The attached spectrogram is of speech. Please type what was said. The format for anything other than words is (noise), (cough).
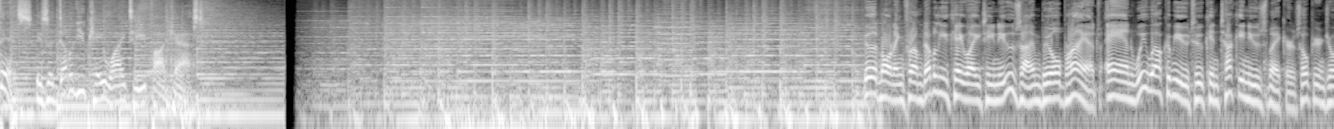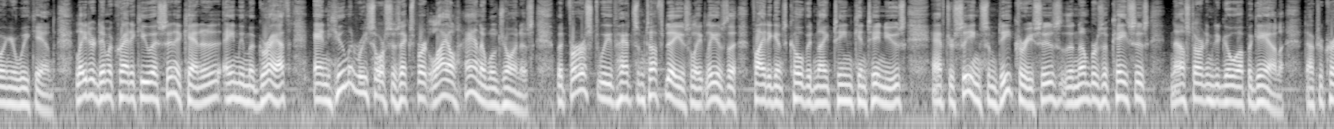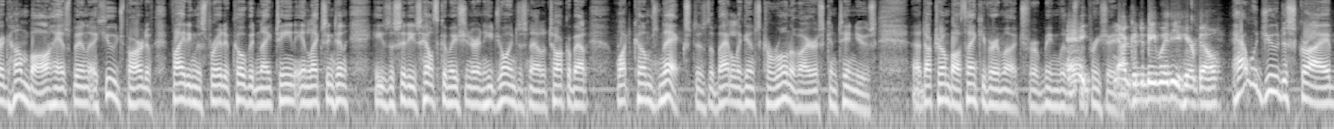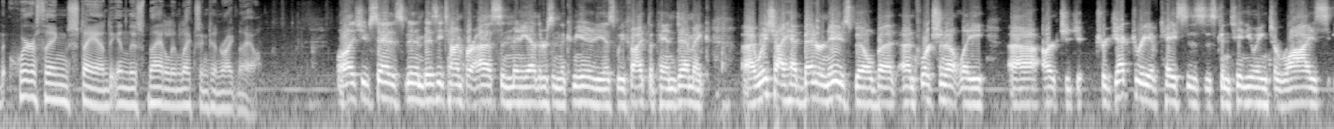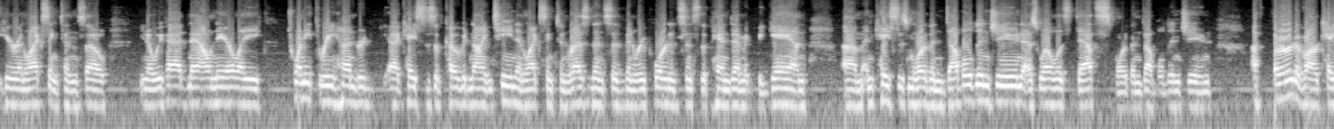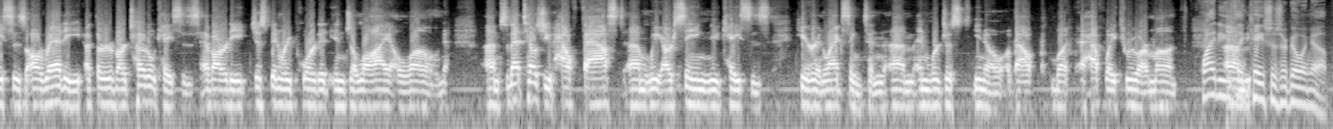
This is a WKYT podcast. Good morning from WKYT News. I'm Bill Bryant, and we welcome you to Kentucky Newsmakers. Hope you're enjoying your weekend. Later, Democratic U.S. Senate candidate Amy McGrath and human resources expert Lyle Hanna will join us. But first, we've had some tough days lately as the fight against COVID 19 continues. After seeing some decreases, the numbers of cases now starting to go up again. Dr. Craig Humbaugh has been a huge part of fighting the spread of COVID 19 in Lexington. He's the city's health Health Commissioner, and he joins us now to talk about what comes next as the battle against coronavirus continues. Uh, Dr. Humbaugh, thank you very much for being with hey, us. We appreciate yeah, it. Yeah, good to be with you here, Bill. How would you describe where things stand in this battle in Lexington right now? Well, as you've said, it's been a busy time for us and many others in the community as we fight the pandemic. I wish I had better news, Bill, but unfortunately, uh, our tra- trajectory of cases is continuing to rise here in Lexington. So, you know, we've had now nearly 2,300 uh, cases of COVID 19 in Lexington residents have been reported since the pandemic began. Um, and cases more than doubled in June, as well as deaths more than doubled in June. A third of our cases already, a third of our total cases have already just been reported in July alone. Um, so that tells you how fast um, we are seeing new cases here in Lexington, um, and we're just you know about what halfway through our month. Why do you think um, cases are going up?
